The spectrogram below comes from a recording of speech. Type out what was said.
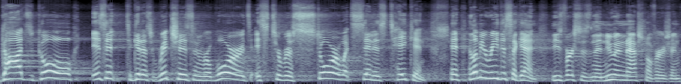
God's goal isn't to get us riches and rewards, it's to restore what sin has taken. And, and let me read this again, these verses in the New International Version.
